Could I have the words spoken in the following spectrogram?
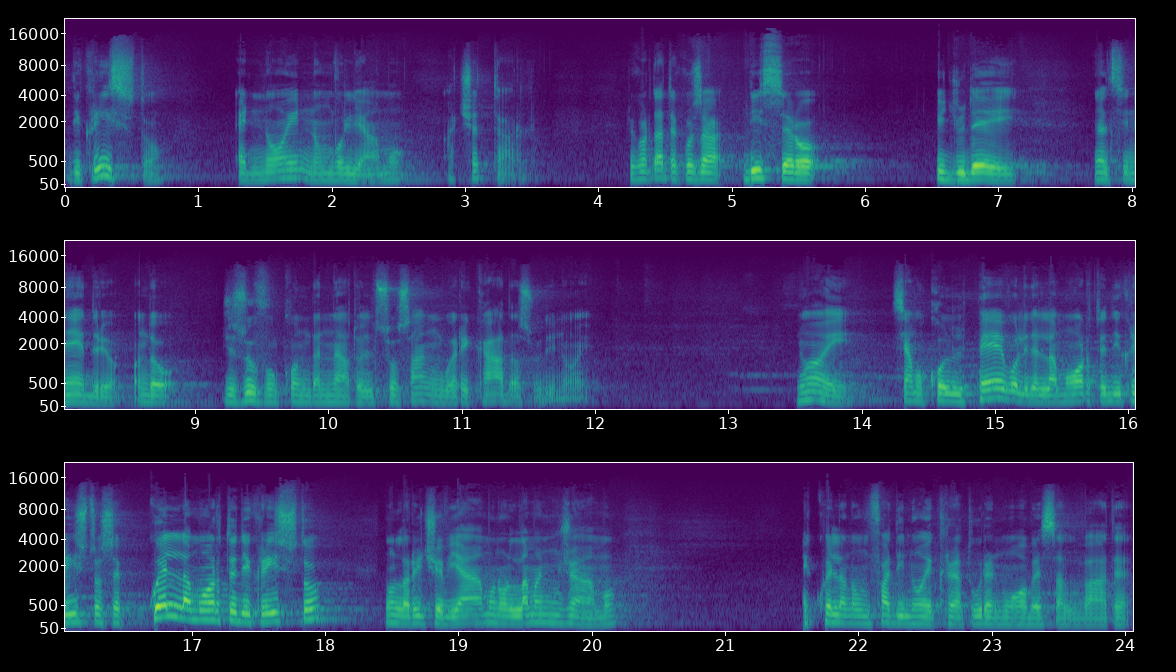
di Cristo e noi non vogliamo accettarlo. Ricordate cosa dissero i giudei nel Sinedrio quando Gesù fu condannato, il suo sangue ricada su di noi. Noi siamo colpevoli della morte di Cristo se quella morte di Cristo non la riceviamo, non la mangiamo e quella non fa di noi creature nuove salvate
